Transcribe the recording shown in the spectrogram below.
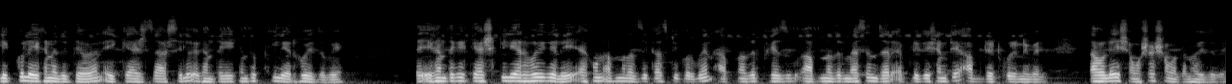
ক্লিক করলে এখানে দেখতে পাবেন এই ক্যাশ যা আসছিল এখান থেকে কিন্তু ক্লিয়ার হয়ে যাবে। এখান থেকে ক্যাশ ক্লিয়ার হয়ে গেলে এখন আপনারা যে কাজটি করবেন, আপনাদের ফেসবুক আপনাদের মেসেঞ্জার অ্যাপ্লিকেশনটি আপডেট করে নেবেন। তাহলে এই সমস্যার সমাধান হয়ে যাবে।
